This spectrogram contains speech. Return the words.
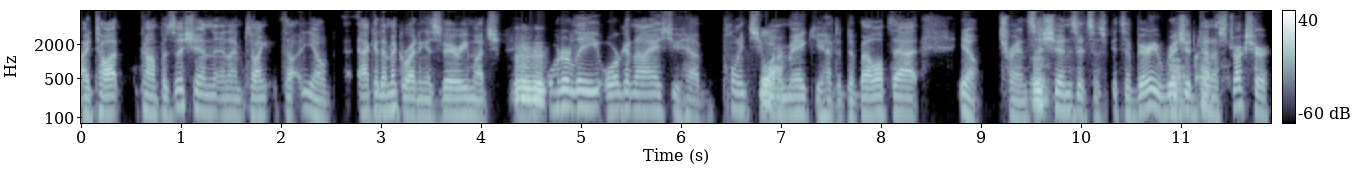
I taught composition, and I'm talking, th- you know, academic writing is very much mm-hmm. orderly, organized. You have points you yeah. want to make. You have to develop that. You know, transitions. Mm-hmm. It's a it's a very rigid kind of structure.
